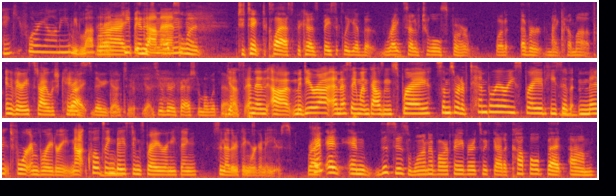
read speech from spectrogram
thank you, Floriani. We love it. Right. Keep it and coming. it's excellent to take to class because basically you have the right set of tools for whatever might come up. In a very stylish case. Right. There you go too. Yes, you're very fashionable with that. Yes, and then uh, Madeira MSA 1000 spray, some sort of temporary spray adhesive Mm-hmm. meant for embroidery, not quilting, basting spray or anything. It's another thing we're going to use. Right. Okay? And and this is one of our favorites. We've got a couple, but um,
